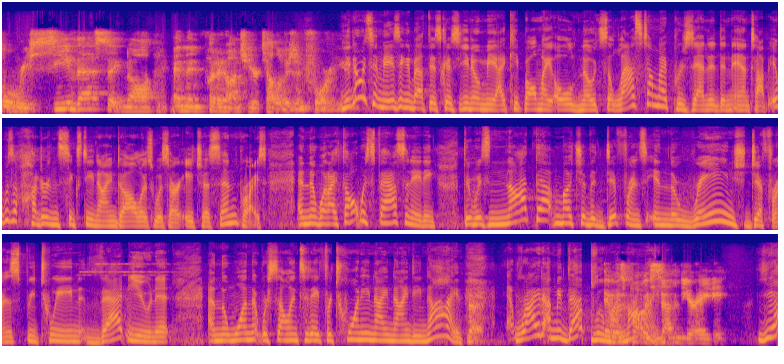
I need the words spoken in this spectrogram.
will receive that signal and then put it onto your television for you. You know what's amazing about this? Because you know me, I keep all my old notes. The last time I presented an Antop, it was $169 was our HSN price. And then what I thought was fascinating, there was not that much of a difference in the range difference between that unit and the one that we're selling today for $29.99. Right? I mean, that blew my mind. It was probably 70 or 80. Yes.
